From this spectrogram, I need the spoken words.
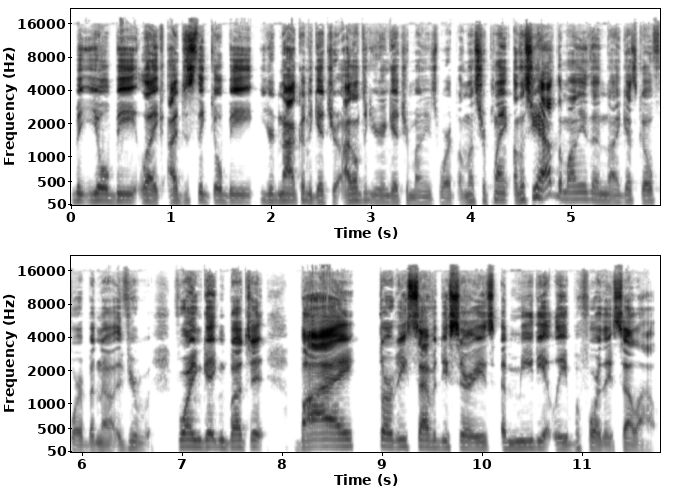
But you'll be like, I just think you'll be. You're not going to get your. I don't think you're going to get your money's worth unless you're playing. Unless you have the money, then I guess go for it. But no, if you're for getting budget, buy 3070 series immediately before they sell out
